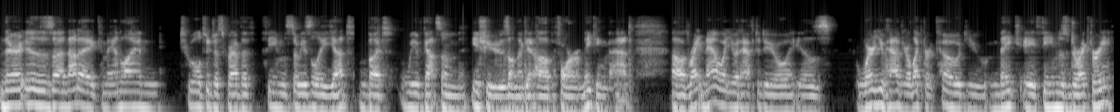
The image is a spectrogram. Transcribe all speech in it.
there is uh, not a command line tool to just grab the themes so easily yet, but we've got some issues on the GitHub for making that. Uh, right now, what you would have to do is where you have your Lektor code, you make a themes directory,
